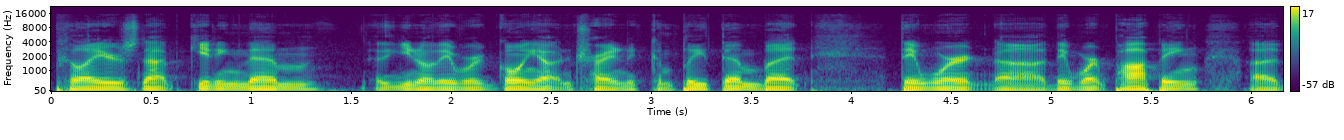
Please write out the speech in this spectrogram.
Players not getting them you know they were going out and trying to complete them, but they weren't uh, they weren't popping. Uh,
